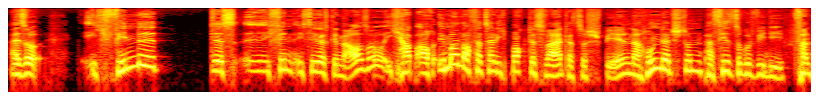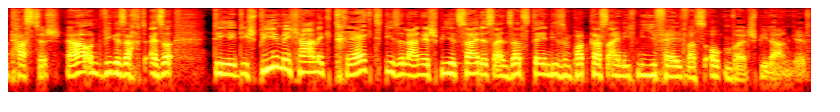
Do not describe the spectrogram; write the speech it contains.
Also ich finde, das, ich finde, ich sehe das genauso. Ich habe auch immer noch tatsächlich Bock, das weiter zu spielen. Nach 100 Stunden passiert so gut wie nie. Fantastisch. Ja, und wie gesagt, also die, die Spielmechanik trägt diese lange Spielzeit, ist ein Satz, der in diesem Podcast eigentlich nie fällt, was Open-World-Spiele angeht.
